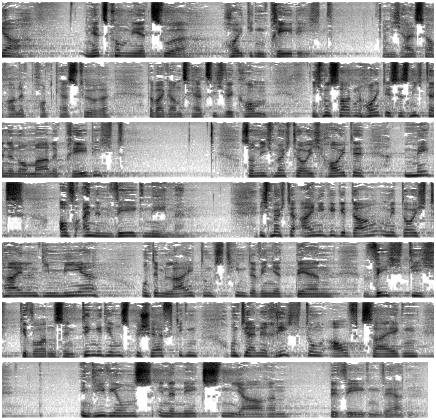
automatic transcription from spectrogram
Ja, und jetzt kommen wir zur heutigen Predigt. Und ich heiße auch alle Podcast-Hörer dabei ganz herzlich willkommen. Ich muss sagen, heute ist es nicht eine normale Predigt, sondern ich möchte euch heute mit auf einen Weg nehmen. Ich möchte einige Gedanken mit euch teilen, die mir und dem Leitungsteam der Vignette Bern wichtig geworden sind. Dinge, die uns beschäftigen und die eine Richtung aufzeigen, in die wir uns in den nächsten Jahren bewegen werden.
